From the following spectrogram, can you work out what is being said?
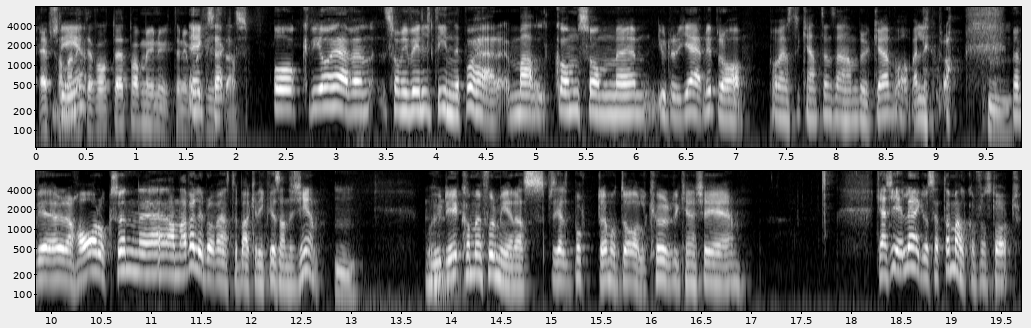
Eftersom Det- han inte fått ett par minuter nu på det sista. Exakt. Och vi har även, som vi var lite inne på här, Malcolm som eh, gjorde det jävligt bra på vänsterkanten. Så han brukar vara väldigt bra. mm, Men vi har också en eh, annan väldigt bra vänsterback, Niklas Andersén. mm. Och hur det kommer formeras, speciellt borta mot Dalkurd, kanske är... Kanske är läge att sätta Malcolm från start.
